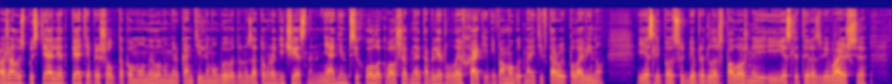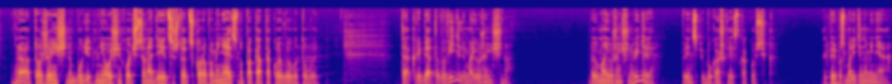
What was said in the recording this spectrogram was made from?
Пожалуй, спустя лет пять я пришел к такому унылому меркантильному выводу, но зато вроде честно. Ни один психолог, волшебная таблетка, лайфхаки не помогут найти вторую половину – если по судьбе предрасположенной, и если ты развиваешься, э, то женщина будет... Мне очень хочется надеяться, что это скоро поменяется, но пока такой вывод, увы. Так, ребята, вы видели мою женщину? Вы мою женщину видели? В принципе, букашка есть кокосик. А теперь посмотрите на меня.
